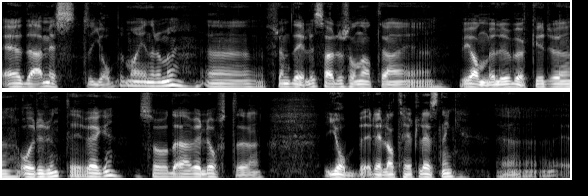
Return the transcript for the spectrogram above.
Eh, Det er mest jobb, må jeg innrømme. Eh, Fremdeles er det sånn at jeg, eh, vi anmelder bøker året rundt i VG, så det er veldig ofte jobbrelatert lesning. Eh,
